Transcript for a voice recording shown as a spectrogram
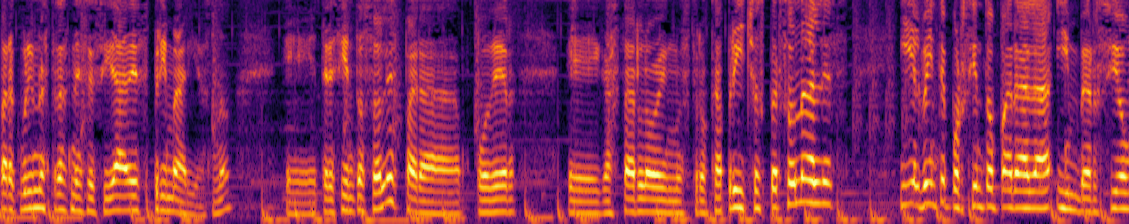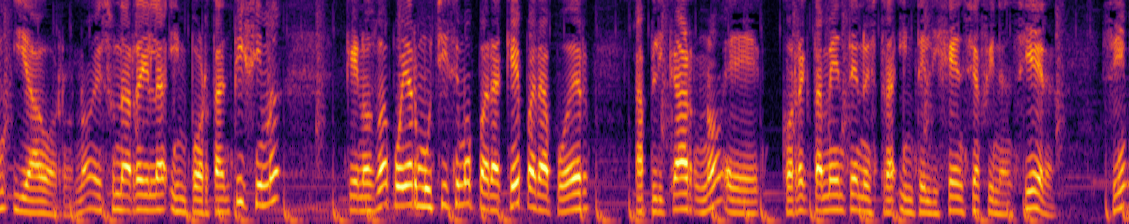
para cubrir nuestras necesidades primarias, ¿no? 300 soles para poder gastarlo en nuestros caprichos personales y el 20% para la inversión y ahorro. ¿no? Es una regla importantísima que nos va a apoyar muchísimo para qué? Para poder aplicar ¿no? Eh, correctamente nuestra inteligencia financiera. ¿sí?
